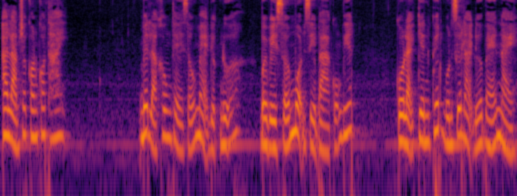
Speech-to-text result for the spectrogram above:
Ai làm cho con có thai? Biết là không thể giấu mẹ được nữa, Bởi vì sớm muộn gì bà cũng biết. Cô lại kiên quyết muốn giữ lại đứa bé này.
